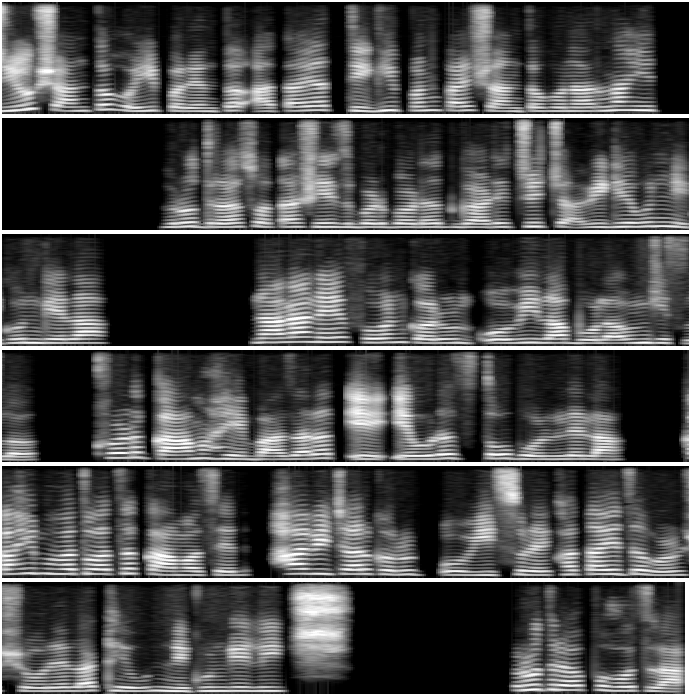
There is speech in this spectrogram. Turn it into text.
जीव शांत होईपर्यंत आता या तिघी पण काय शांत होणार नाहीत. रुद्र स्वतःशीच बडबडत गाडीची चावी घेऊन निघून गेला. नानाने फोन करून ओवीला बोलावून घेतलं. खड काम आहे बाजारात ये एवढंच तो बोललेला. काही महत्वाचं काम असेल हा विचार करून ओवी सुरेखाताईजवळ शोरेला ठेवून निघून गेली. रुद्र पोहोचला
